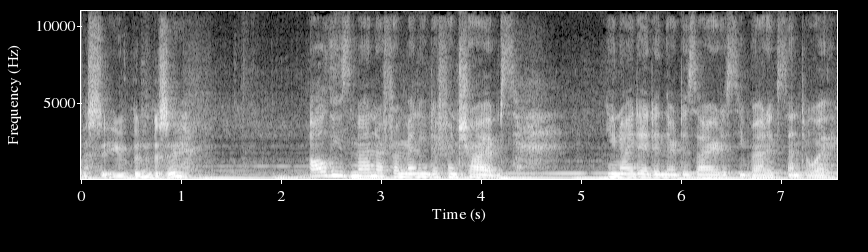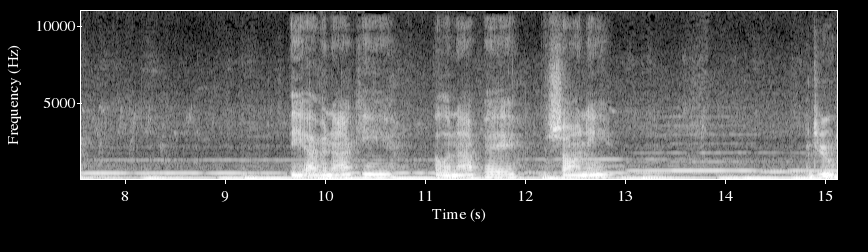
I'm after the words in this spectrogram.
I see you've been busy. All these men are from many different tribes, united in their desire to see Braddock sent away. The Abenaki, the Lenape, the Shawnee. And you?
